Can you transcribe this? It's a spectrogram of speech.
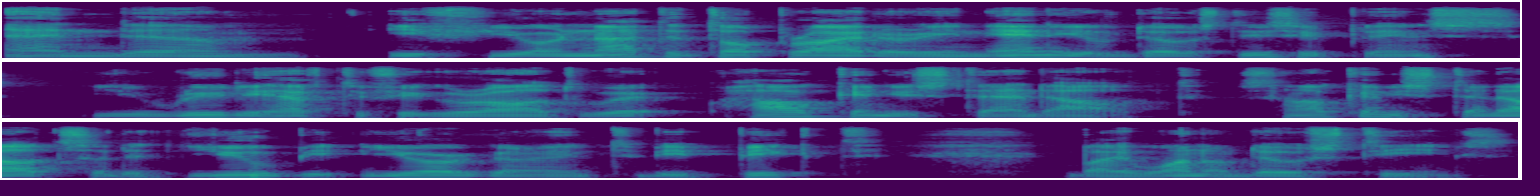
And um, if you're not the top rider in any of those disciplines, you really have to figure out where how can you stand out. So how can you stand out so that you be, you're going to be picked by one of those teams.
